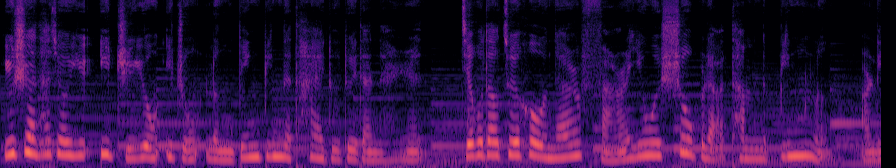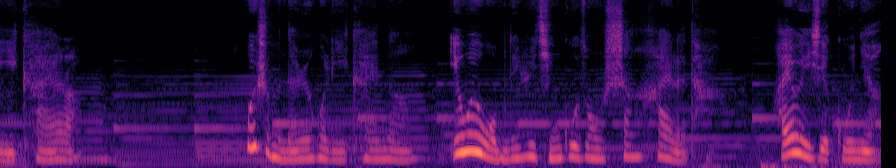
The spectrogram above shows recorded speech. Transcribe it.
于是他就一一直用一种冷冰冰的态度对待男人，结果到最后，男人反而因为受不了他们的冰冷而离开了。为什么男人会离开呢？因为我们的欲擒故纵伤害了他。还有一些姑娘，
